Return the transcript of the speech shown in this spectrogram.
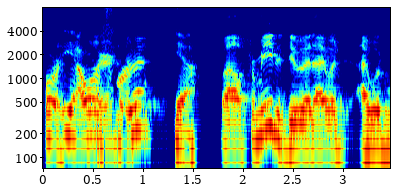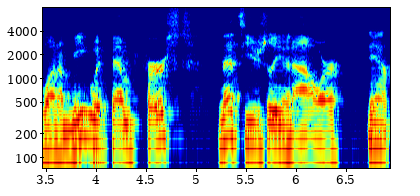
Or yeah or for yeah. Well for me to do it i would i would want to meet with them first. That's usually an hour. Yeah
